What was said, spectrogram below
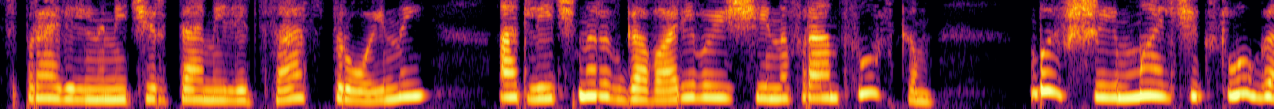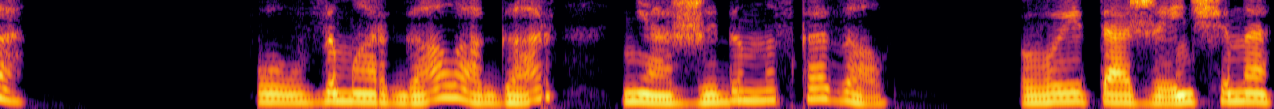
с правильными чертами лица, стройный, отлично разговаривающий на французском, бывший мальчик-слуга». Пол заморгал, а Гар неожиданно сказал. «Вы та женщина,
